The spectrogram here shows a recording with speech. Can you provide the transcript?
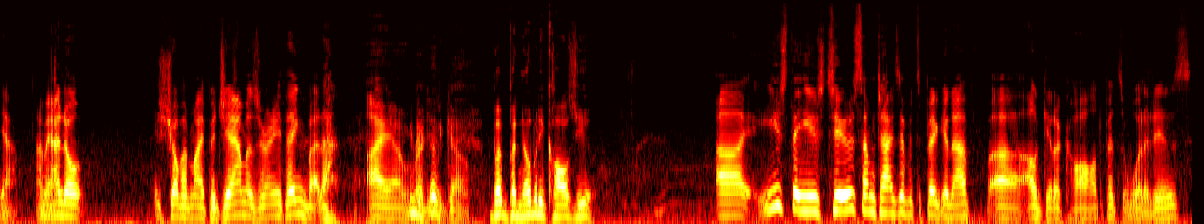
Yeah, I mean I don't show up in my pajamas or anything, but I am ready to go. But but nobody calls you. Uh, used they used to. Sometimes if it's big enough, uh, I'll get a call. Depends on what it is.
